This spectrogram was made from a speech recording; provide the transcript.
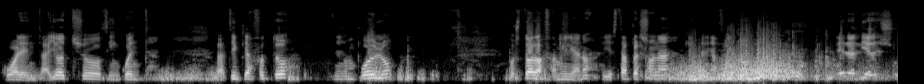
48 o 50. La típica foto en un pueblo, pues toda la familia, ¿no? Y esta persona que tenía foto era el día de su,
